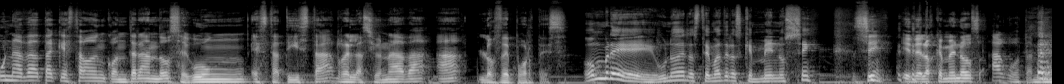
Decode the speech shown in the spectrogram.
una data que he estado encontrando según estatista relacionada a los deportes. Hombre, uno de los temas de los que menos sé. Sí, y de los que menos hago también.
